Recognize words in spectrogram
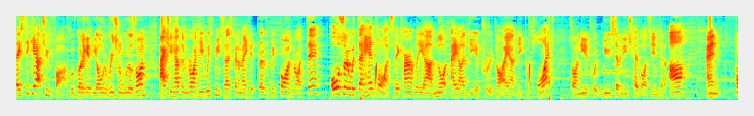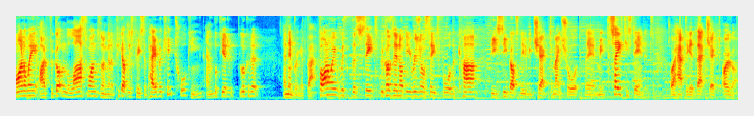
they stick out too far. We've got to get the old original wheels on. I actually have them right here with me, so that's gonna make it perfectly fine right there. Also with the headlights, they're currently uh, not ARD approved, not ARD compliant. So I need to put new 7 inch headlights in that are. And finally, I've forgotten the last one, so I'm gonna pick up this piece of paper, keep talking and look at it, look at it, and then bring it back. Finally, with the seats, because they're not the original seats for the car, the seatbelts need to be checked to make sure they meet the safety standards. So I have to get that checked over.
